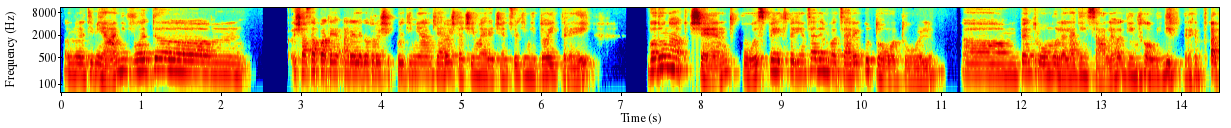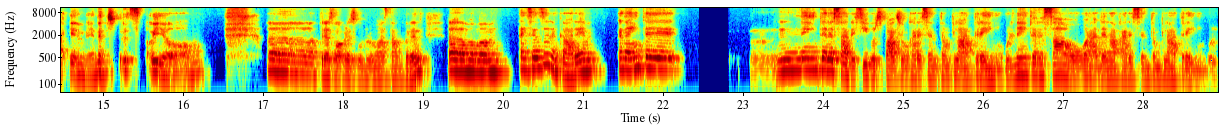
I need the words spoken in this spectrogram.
în ultimii ani, văd uh, și asta poate are legătură și cu ultimii ani, chiar ăștia, cei mai recenți, ultimii 2-3, văd un accent pus pe experiența de învățare cu totul um, pentru omul ăla din sală, din nou, indiferent dacă e manager sau e om. Uh, trebuie să mă opresc cu gluma asta în curând. Uh, în sensul în care, înainte, ne interesa, desigur, spațiul în care se întâmpla trainingul, ne interesa ora de la care se întâmpla trainingul,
